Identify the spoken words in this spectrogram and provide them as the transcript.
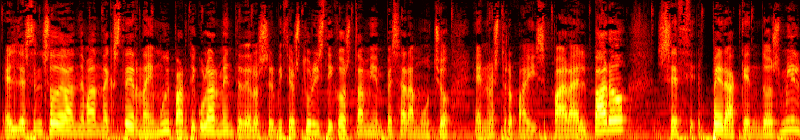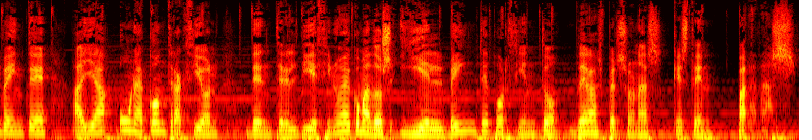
El descenso de la demanda externa y muy particularmente de los servicios turísticos también pesará mucho en nuestro país. Para el paro se espera que en 2020 haya una contracción de entre el 19,2 y el 20% de las personas que estén paradas.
